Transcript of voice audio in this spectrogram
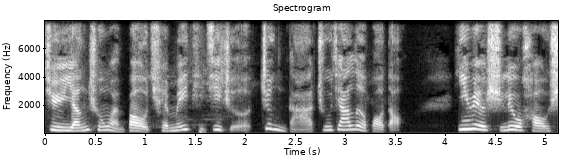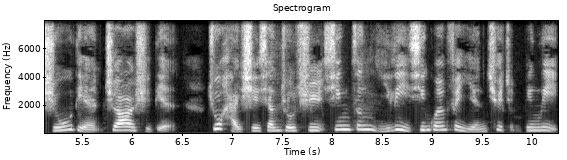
据羊城晚报全媒体记者郑达、朱家乐报道，一月十六号十五点至二十点，珠海市香洲区新增一例新冠肺炎确诊病例，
